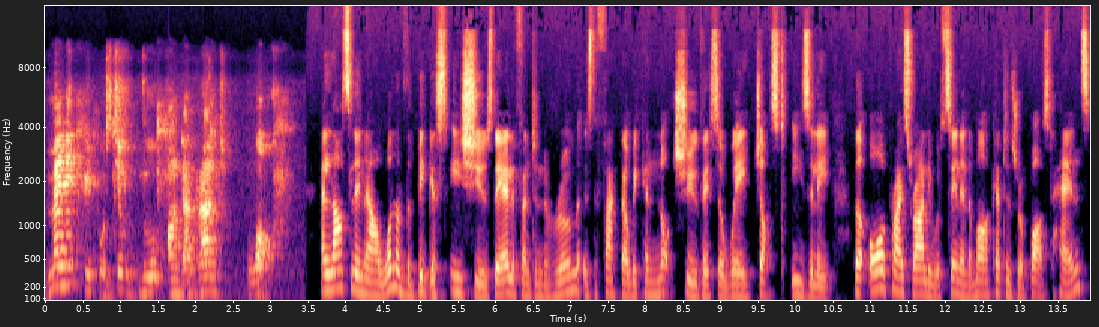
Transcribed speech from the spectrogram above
Many people still do underground work. And lastly, now, one of the biggest issues, the elephant in the room, is the fact that we cannot chew this away just easily. The oil price rally we've seen in the market is robust, hence,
